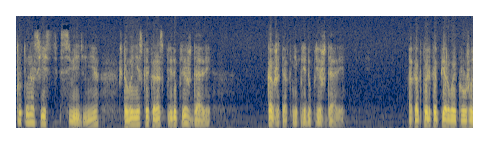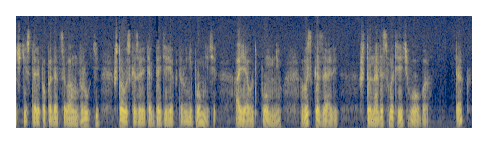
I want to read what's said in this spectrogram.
тут у нас есть сведения, что вы несколько раз предупреждали. Как же так не предупреждали? А как только первые кружочки стали попадаться вам в руки, что вы сказали тогда директору, не помните? А я вот помню. Вы сказали, что надо смотреть в оба. Так?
